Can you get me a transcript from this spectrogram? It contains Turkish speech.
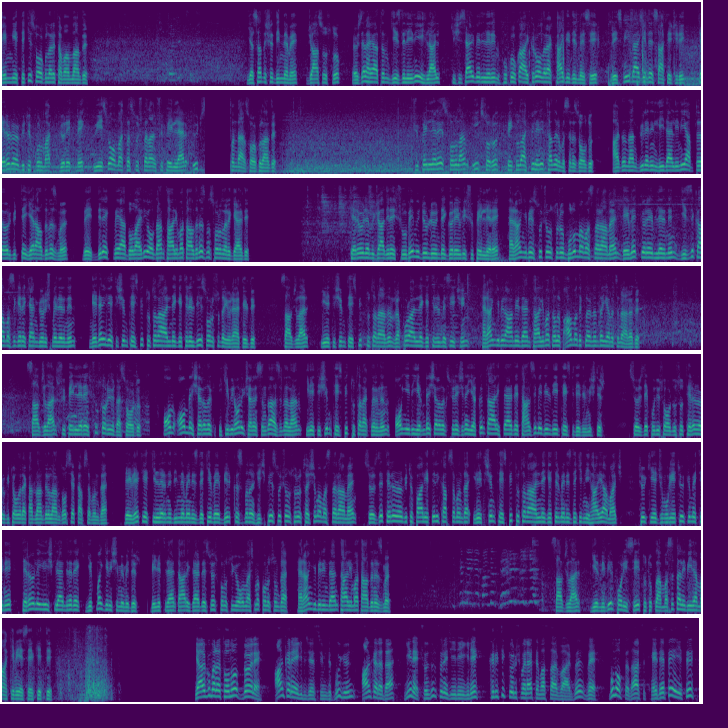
emniyetteki sorguları tamamlandı. Yasa dışı dinleme, casusluk, özel hayatın gizliliğini ihlal, kişisel verilerin hukuka aykırı olarak kaydedilmesi, resmi belgede sahtecilik, terör örgütü kurmak, yönetmek, üyesi olmakla suçlanan şüpheliler 3 tarafından sorgulandı. Şüphelilere sorulan ilk soru Fethullah Gülen'i tanır mısınız oldu. Ardından Gülen'in liderliğini yaptığı örgütte yer aldınız mı ve direkt veya dolaylı yoldan talimat aldınız mı soruları geldi. Terörle Mücadele Şube Müdürlüğü'nde görevli şüphelilere herhangi bir suç unsuru bulunmamasına rağmen devlet görevlilerinin gizli kalması gereken görüşmelerinin neden iletişim tespit tutanağı haline getirildiği sorusu da yöneltildi. Savcılar, iletişim tespit tutanağının rapor haline getirilmesi için herhangi bir amirden talimat alıp almadıklarının da yanıtını aradı. Savcılar şüphelilere şu soruyu da sordu. 10-15 Aralık 2013 arasında hazırlanan iletişim tespit tutanaklarının 17-25 Aralık sürecine yakın tarihlerde tanzim edildiği tespit edilmiştir. Sözde Kudüs Ordusu terör örgütü olarak adlandırılan dosya kapsamında devlet yetkililerini dinlemenizdeki ve bir kısmını hiçbir suç unsuru taşımamasına rağmen sözde terör örgütü faaliyetleri kapsamında iletişim tespit tutanağı haline getirmenizdeki nihai amaç Türkiye Cumhuriyeti hükümetini terörle ilişkilendirerek yıkma girişimi midir? Belirtilen tarihlerde söz konusu yoğunlaşma konusunda herhangi birinden talimat aldınız mı? Savcılar 21 polisi tutuklanması talebiyle mahkemeye sevk etti. Yargı maratonu böyle. Ankara'ya gideceğiz şimdi. Bugün Ankara'da yine çözüm süreciyle ilgili kritik görüşmeler, temaslar vardı ve bu noktada artık HDP heyeti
